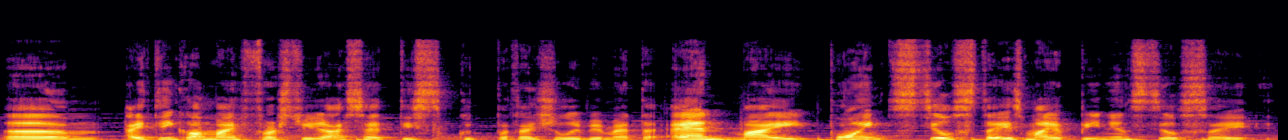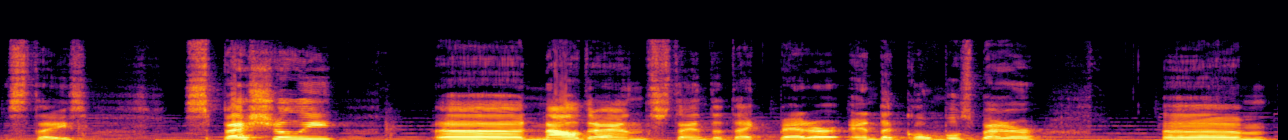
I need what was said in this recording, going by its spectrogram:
Um, I think on my first video I said this could potentially be meta and my point still stays, my opinion still say, stays. Especially uh, now that I understand the deck better and the combos better. Um,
